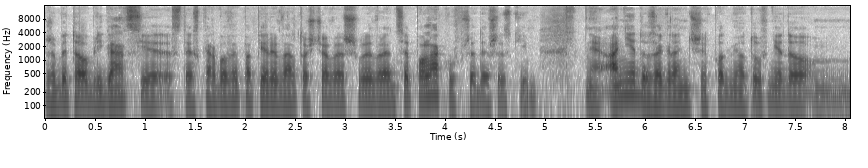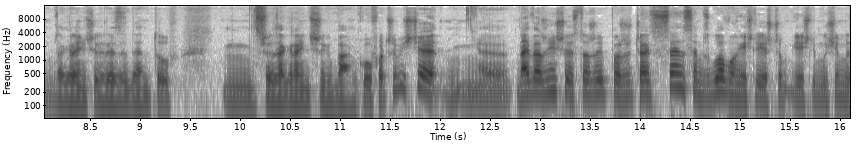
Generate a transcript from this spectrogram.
żeby te obligacje, te skarbowe papiery wartościowe szły w ręce Polaków przede wszystkim, a nie do zagranicznych podmiotów, nie do mm, zagranicznych rezydentów mm, czy zagranicznych banków. Oczywiście mm, e, najważniejsze jest to, żeby pożyczać z sensem, z głową, jeśli jeszcze, jeśli musimy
